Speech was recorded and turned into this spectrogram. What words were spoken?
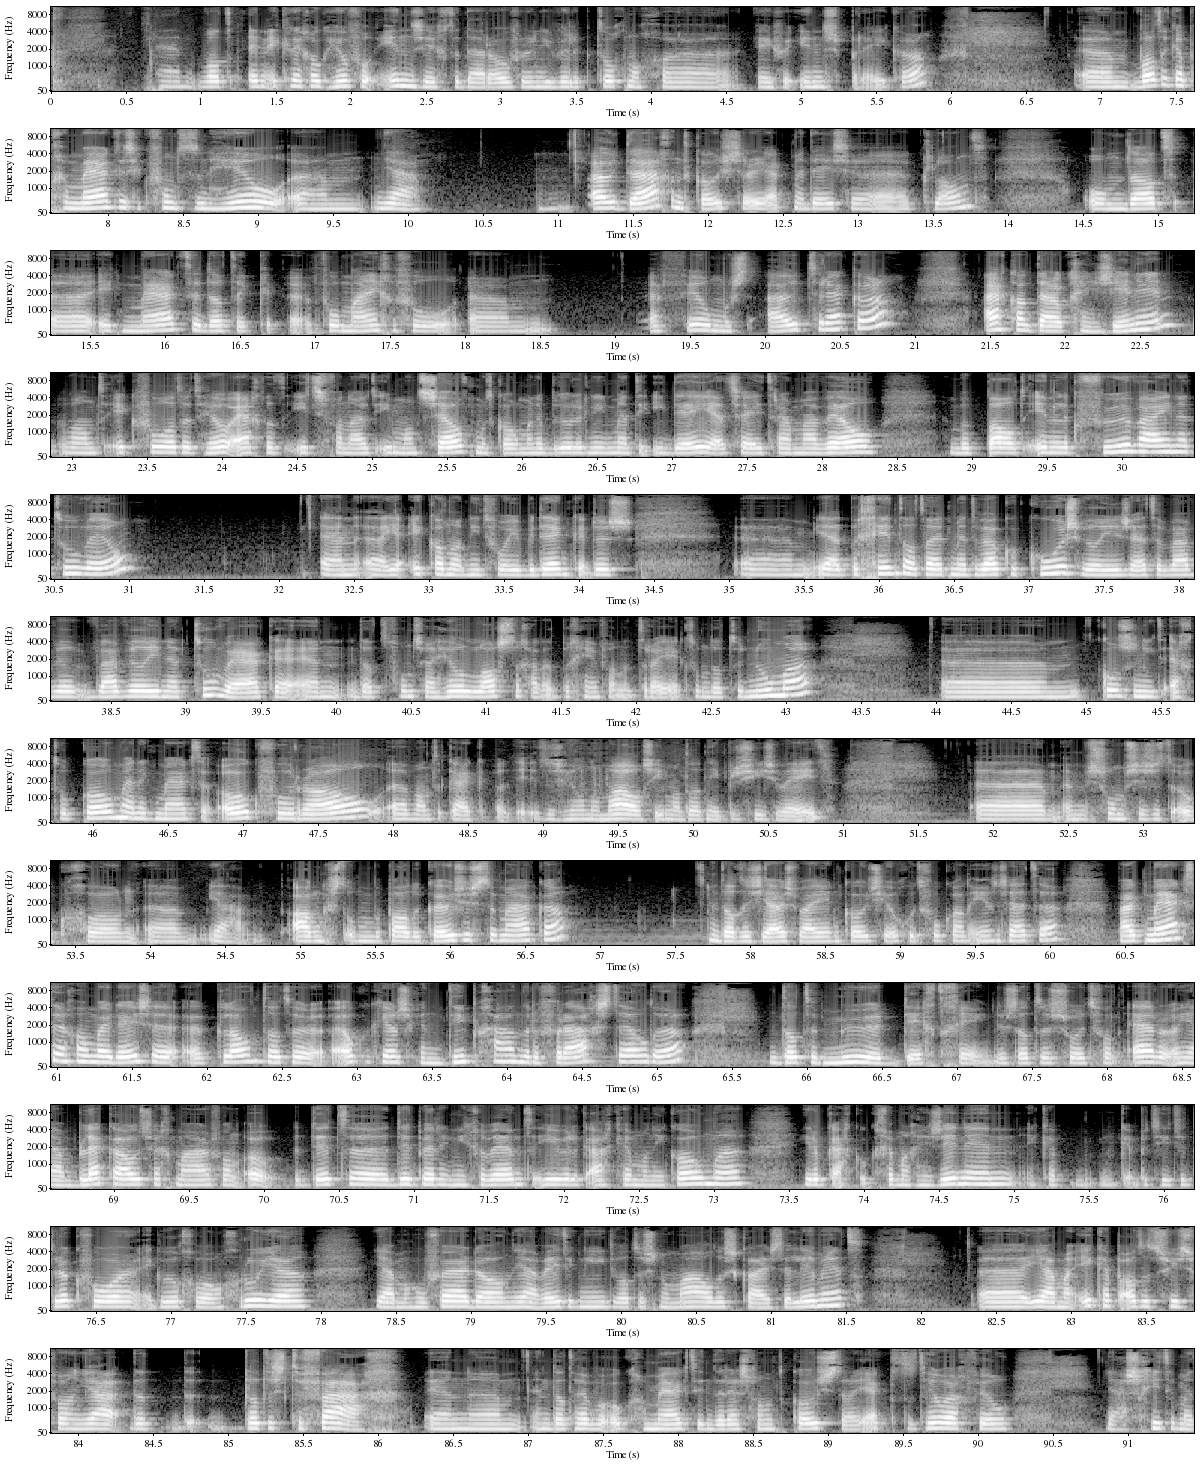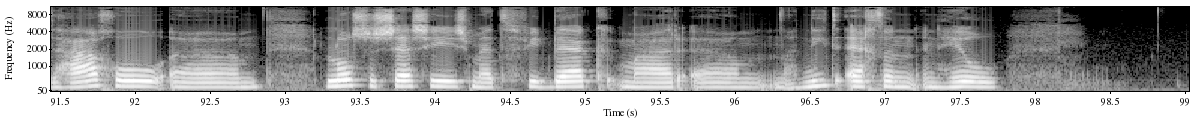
En, wat, en ik kreeg ook heel veel inzichten daarover en die wil ik toch nog uh, even inspreken. Um, wat ik heb gemerkt is, ik vond het een heel um, ja, uitdagend coachtraject met deze klant. Omdat uh, ik merkte dat ik uh, voor mijn gevoel um, er veel moest uittrekken. Eigenlijk had ik daar ook geen zin in. Want ik voel altijd heel erg dat iets vanuit iemand zelf moet komen. En dat bedoel ik niet met de ideeën, et cetera. Maar wel een bepaald innerlijk vuur waar je naartoe wil. En uh, ja, ik kan dat niet voor je bedenken. Dus um, ja, het begint altijd met welke koers wil je zetten, waar wil, waar wil je naartoe werken. En dat vond zij heel lastig aan het begin van het traject om dat te noemen. Um, kon ze niet echt toekomen. En ik merkte ook vooral, uh, want kijk, het is heel normaal als iemand dat niet precies weet. Um, en soms is het ook gewoon ja, angst om bepaalde keuzes te maken. Dat is juist waar je een coach heel goed voor kan inzetten. Maar ik merkte gewoon bij deze uh, klant dat er elke keer als ik een diepgaandere vraag stelde, dat de muur dicht ging. Dus dat een soort van ja, blackout, zeg maar. Van, oh, dit, uh, dit ben ik niet gewend. Hier wil ik eigenlijk helemaal niet komen. Hier heb ik eigenlijk ook helemaal geen zin in. Ik heb, ik heb het hier te druk voor. Ik wil gewoon groeien. Ja, maar hoe ver dan? Ja, weet ik niet. Wat is normaal? De sky is the limit. Uh, ja, maar ik heb altijd zoiets van, ja, dat, dat is te vaag. En, um, en dat hebben we ook gemerkt in de rest van het coachtraject. Dat het heel erg veel ja, schieten met hagel, um, losse sessies met feedback, maar um, nou, niet echt een, een heel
